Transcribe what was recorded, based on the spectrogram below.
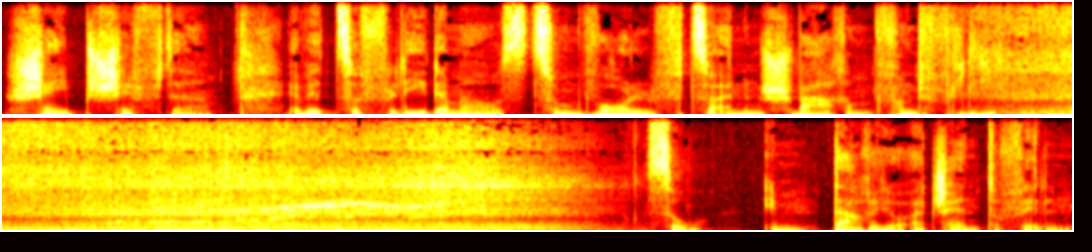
Shapeshifter. Er wird zur Fledermaus, zum Wolf, zu einem Schwarm von Fliegen. So im Dario Argento-Film.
